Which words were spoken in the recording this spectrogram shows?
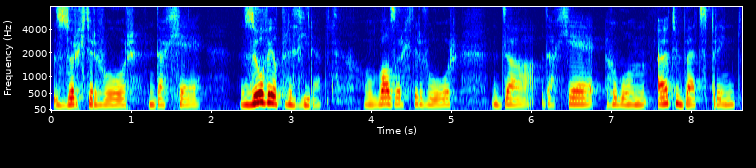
zorgt ervoor dat jij zoveel plezier hebt. Wat zorgt ervoor dat, dat jij gewoon uit je bed springt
